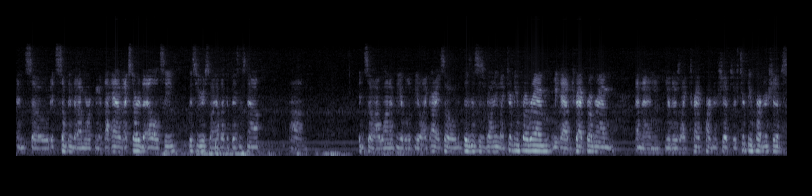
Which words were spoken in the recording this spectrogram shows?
and so it's something that I'm working with. I have I started the LLC this year, so I have like a business now, um, and so I want to be able to be like, all right, so the business is running like drifting program, we have track program, and then you know there's like track partnerships, there's drifting partnerships,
